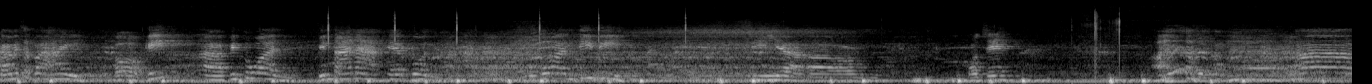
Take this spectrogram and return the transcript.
Gamit sa bahay. Oo. Gate, ah, pintuan, bintana, aircon, upuan, TV. Si, ah, um, kotse. Ah,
